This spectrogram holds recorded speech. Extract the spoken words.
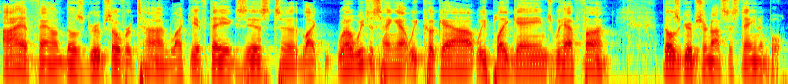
I have found those groups over time, like if they exist to like, well, we just hang out, we cook out, we play games, we have fun. Those groups are not sustainable.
